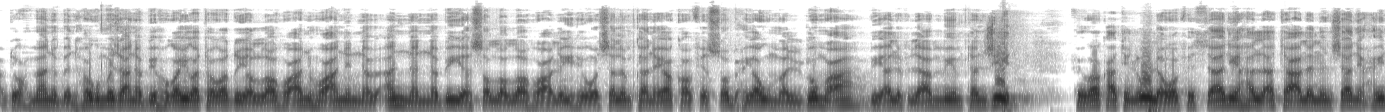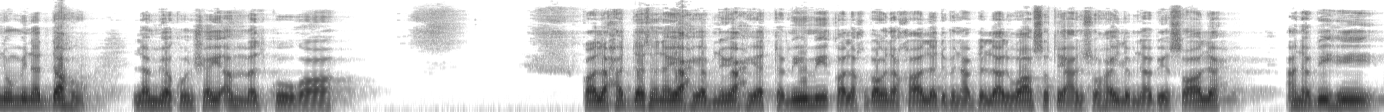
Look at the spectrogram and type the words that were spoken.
عبد الرحمن بن هرمز عن أبي هريرة رضي الله عنه عن أن النبي صلى الله عليه وسلم كان يقرأ في الصبح يوم الجمعة بألف لام ميم تنزيل. في الركعة الأولى وفي الثانية هل أتى على الإنسان حين من الدهر؟ لم يكن شيئا مذكورا. قال حدثنا يحيى بن يحيى التميمي قال أخبرنا خالد بن عبد الله الواسطي عن سهيل بن أبي صالح عن أبيه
